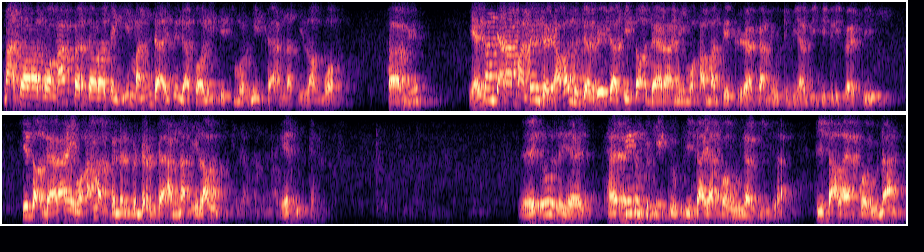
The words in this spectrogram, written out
Nak cara sahabat, cara sing iman, ndak itu ndak politis, murni anak ilallah. Paham ya? Ya kan cara pandang dari awal sudah beda. Sitok darani Muhammad di gerakan itu demi ambisi pribadi. Sitok darani Muhammad bener-bener ke anak ilau. Ya Ya itu ya, hati itu begitu. Bisa ya kohuna bisa. Bisa layak kohuna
